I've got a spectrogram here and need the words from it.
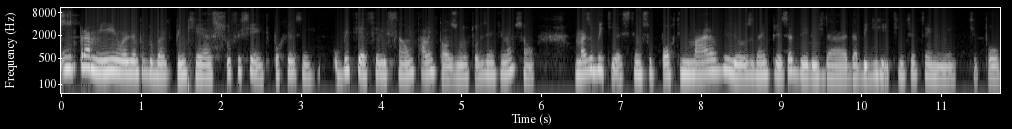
o, pra mim, o exemplo do Blackpink é suficiente, porque, assim, o BTS, eles são talentosos, não tô dizendo que não são. Mas o BTS tem um suporte maravilhoso da empresa deles, da, da Big Hit Entertainment. Tipo,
